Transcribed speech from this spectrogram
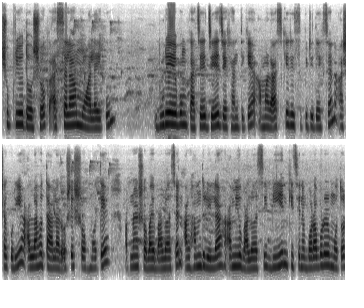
সুপ্রিয় দর্শক, আসসালামু আলাইকুম। দূরে এবং কাছে যে যেখান থেকে আমার আজকের রেসিপিটি দেখছেন, আশা করি আল্লাহ তালার অশেষ সহমতে আপনারা সবাই ভালো আছেন। আলহামদুলিল্লাহ, আমিও ভালো আছি। বিএন কিচেনে বরাবরের মতন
